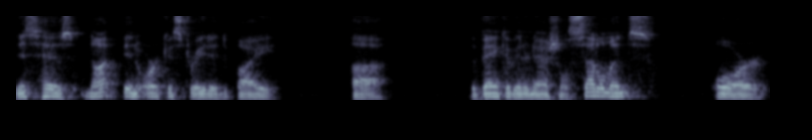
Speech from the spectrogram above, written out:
this has not been orchestrated by uh, the Bank of International Settlements or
